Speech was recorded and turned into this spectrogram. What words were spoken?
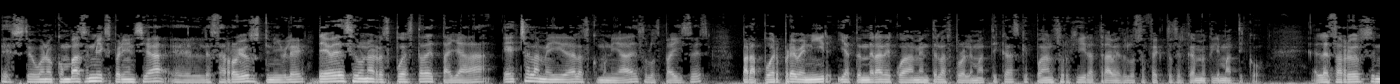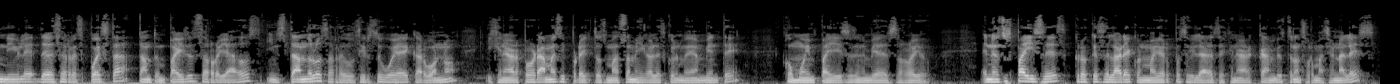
este, bueno, con base en mi experiencia, el desarrollo sostenible debe de ser una respuesta detallada, hecha a la medida de las comunidades o los países para poder prevenir y atender adecuadamente las problemáticas que puedan surgir a través de los efectos del cambio climático. El desarrollo sostenible debe ser respuesta tanto en países desarrollados, instándolos a reducir su huella de carbono y generar programas y proyectos más amigables con el medio ambiente, como en países en vía de desarrollo. En estos países creo que es el área con mayor posibilidades de generar cambios transformacionales,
